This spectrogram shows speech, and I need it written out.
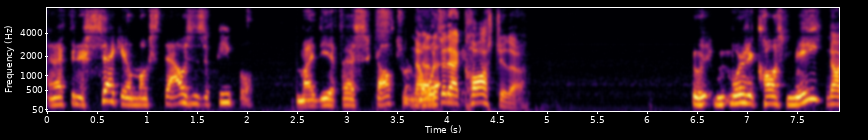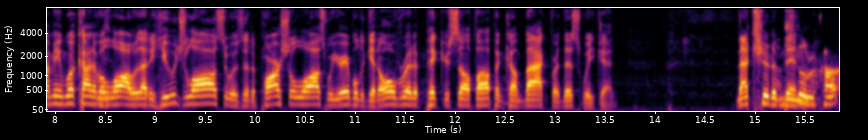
and I finished second amongst thousands of people in my DFS golf tournament. Now, what did that cost you, though? It was- What did it cost me? No, I mean, what kind of a loss? Was that a huge loss, or was it a partial loss? Were you able to get over it and pick yourself up and come back for this weekend? That should have I'm still, been reco-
